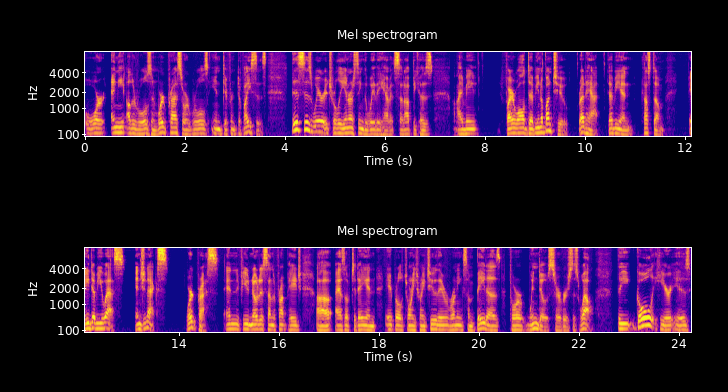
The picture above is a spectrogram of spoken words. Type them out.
or any other rules in WordPress or rules in different devices. This is where it's really interesting the way they have it set up because I may Firewall, Debian Ubuntu, Red Hat, Debian Custom, AWS, Nginx, WordPress. And if you notice on the front page, uh, as of today in April of 2022, they were running some betas for Windows servers as well. The goal here is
